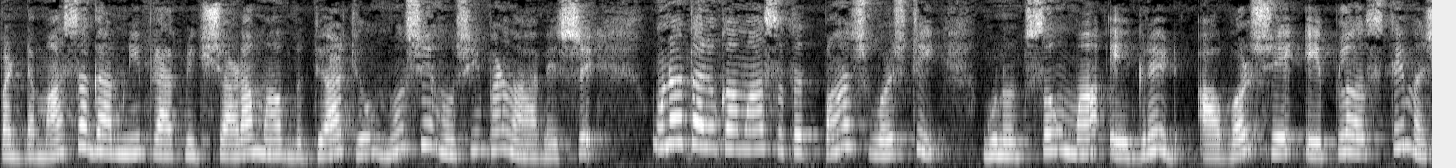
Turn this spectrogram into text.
પણ ડમાસા ગામની પ્રાથમિક શાળામાં વિદ્યાર્થીઓ હોંશે હોંશે ભણવા આવે છે. ઉના તાલુકામાં સતત પાંચ વર્ષથી ગુણોત્સવમાં એ ગ્રેડ આ વર્ષે એ પ્લસ તેમજ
